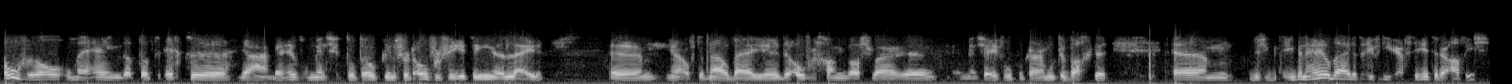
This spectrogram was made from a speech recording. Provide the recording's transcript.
overal om mij heen dat dat echt uh, ja, bij heel veel mensen tot ook een soort oververhitting uh, leidde. Um, ja, of dat nou bij uh, de overgang was waar mensen even op elkaar moeten wachten. dus ik, ik, ben heel blij dat even die eerste hitte eraf is.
